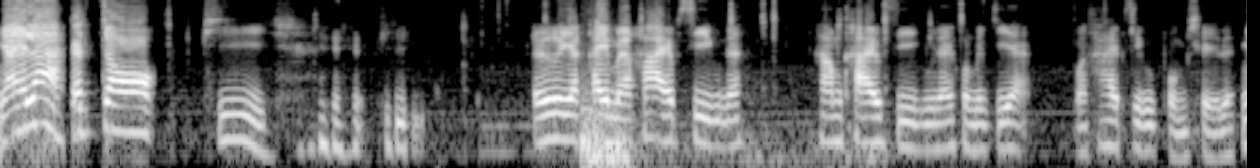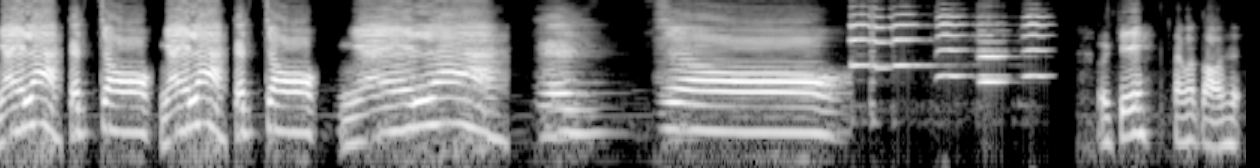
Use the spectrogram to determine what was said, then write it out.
ไงล่ะ กระจอก พี่ พี่ เออ อย่าใครมาฆ่า FC กูนะ ห้ามฆ่า FC กูนะคนเมื่อกี้อะ มาฆ่า FC กูผมเฉยเลย ไงล่ะ กระจอก ไงล่ะ กระจอก ไงล่ะ กระจอก โอเคทำกันต่อเถอะ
